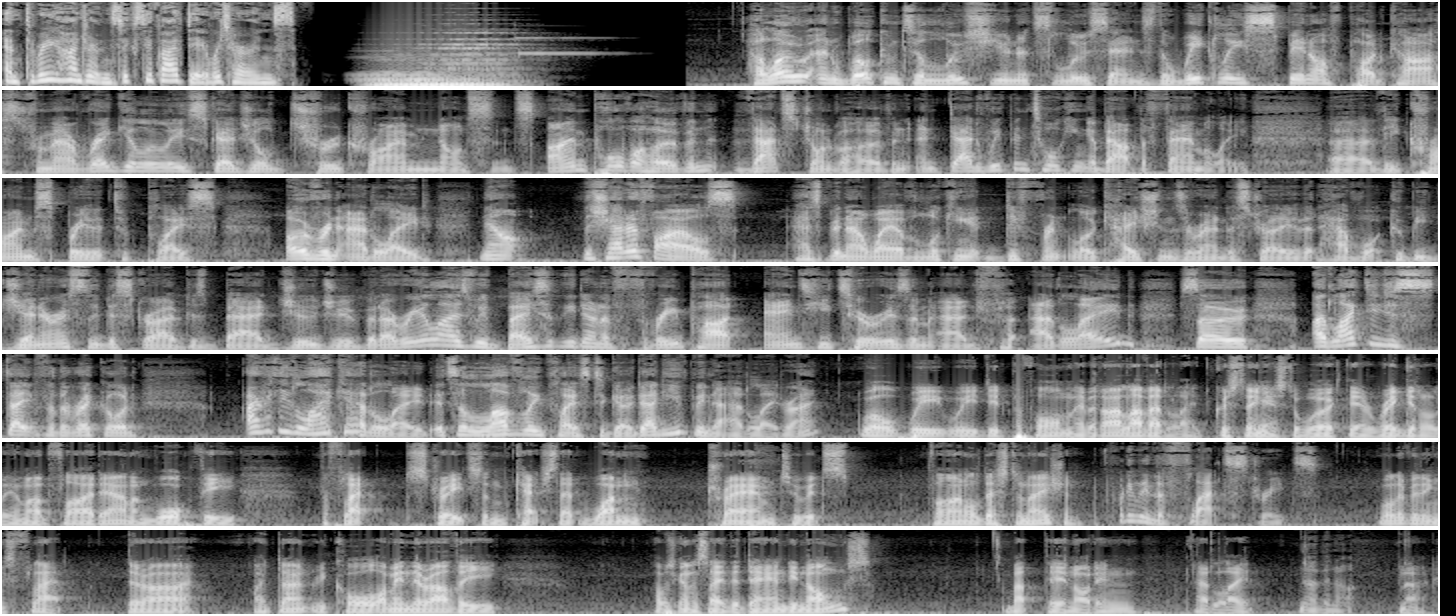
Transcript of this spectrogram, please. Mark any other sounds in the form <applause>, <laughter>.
and 365-day returns. Hello and welcome to Loose Units Loose Ends, the weekly spin-off podcast from our regularly scheduled true crime nonsense. I'm Paul Verhoeven, that's John Verhoeven, and Dad, we've been talking about the family, uh, the crime spree that took place over in Adelaide. Now, the Shadow Files has been our way of looking at different locations around Australia that have what could be generously described as bad juju, but I realise we've basically done a three part anti tourism ad for Adelaide. So I'd like to just state for the record I really like Adelaide. It's a lovely place to go. Dad, you've been to Adelaide, right? Well, we, we did perform there, but I love Adelaide. Christine Yeah. used to work there regularly, and I'd fly down and walk the, the flat streets and catch that one tram to its final destination. What do you mean the flat streets? Well, everything's flat. There are, Right. I don't recall, I mean, there are the, I was going to say the Dandenongs, but they're not in Adelaide. No, they're not. No.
